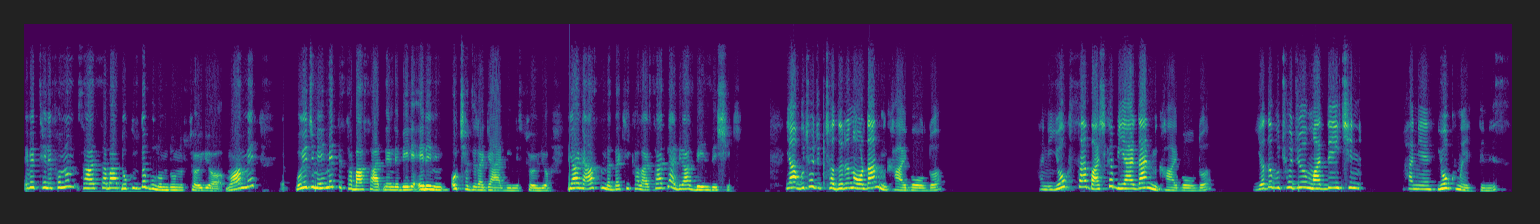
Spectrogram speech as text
Evet telefonun saat sabah 9'da bulunduğunu söylüyor Muhammed. Boyacı Mehmet de sabah saatlerinde Veli Eren'in o çadıra geldiğini söylüyor. Yani aslında dakikalar, saatler biraz benzeşik. Ya bu çocuk çadırın oradan mı kayboldu? Hani yoksa başka bir yerden mi kayboldu? Ya da bu çocuğu madde için hani yok mu ettiniz?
